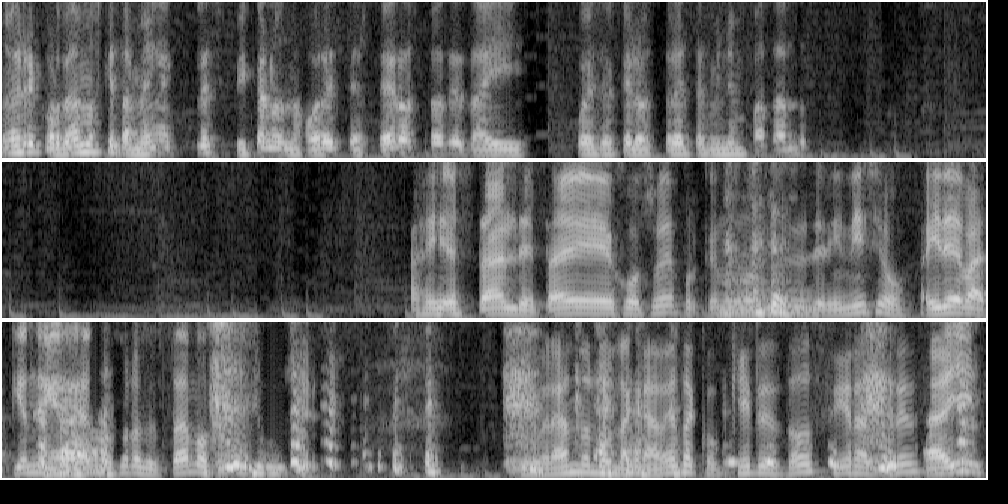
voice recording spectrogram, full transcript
Recordemos que también aquí clasifican los mejores terceros, entonces ahí puede ser que los tres terminen pasando. Ahí está el detalle, Josué, ¿por qué no lo dices desde el inicio? Ahí debatiendo, ya nosotros estamos. Quebrándonos la cabeza con quiénes dos, si eran tres. Ahí,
